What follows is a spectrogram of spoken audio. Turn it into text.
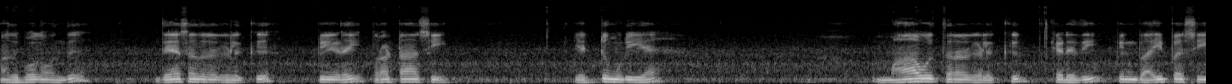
அதுபோக வந்து தேசதர்களுக்கு பீடை புரட்டாசி எட்டு முடிய மாவுத்தரர்களுக்கு கெடுதி பின்பு ஐப்பசி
